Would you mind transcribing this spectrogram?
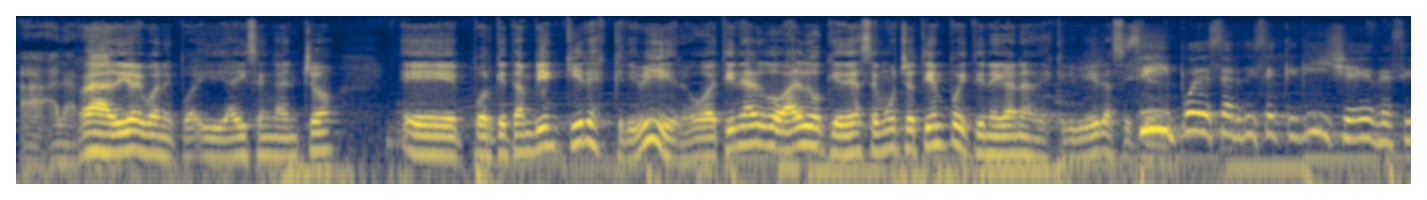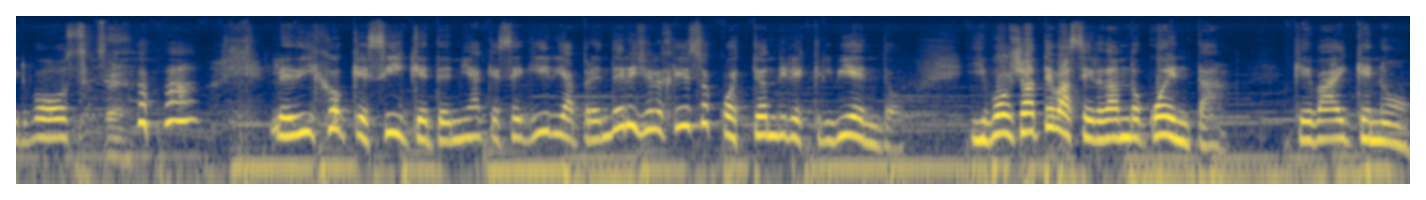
a, a la radio y bueno, y, ahí se enganchó. eh, porque también quiere escribir, o tiene algo, algo que de hace mucho tiempo y tiene ganas de escribir, así Sí, que. puede ser, dice que Guille, es decir, vos, Sí. le dijo que sí, que tenía que seguir y aprender. Y yo le dije, eso es cuestión de ir escribiendo. Y vos ya te vas a ir dando cuenta que va y que no.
